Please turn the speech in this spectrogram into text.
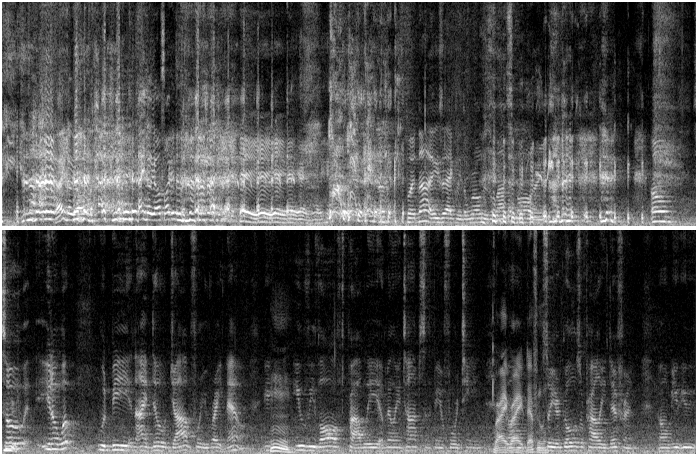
I ain't know y'all. I ain't know y'all suckers. hey, hey, hey, hey, hey, hey. but not exactly. The world is a lot smaller. um, so you know what would be an ideal job for you right now? You, Hmm. You've evolved probably a million times since being 14. Right, right, definitely. Um, So your goals are probably different. Um, you you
